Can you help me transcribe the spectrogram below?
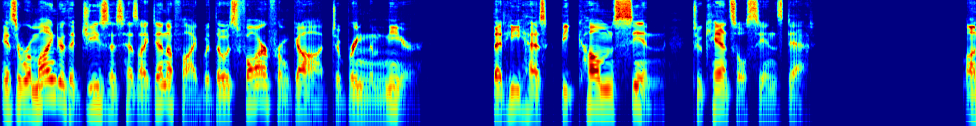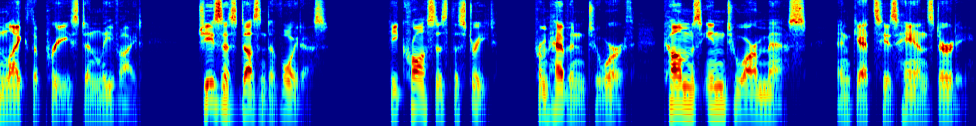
is a reminder that Jesus has identified with those far from God to bring them near, that he has become sin to cancel sin's debt. Unlike the priest and Levite, Jesus doesn't avoid us. He crosses the street, from heaven to earth, comes into our mess, and gets his hands dirty.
